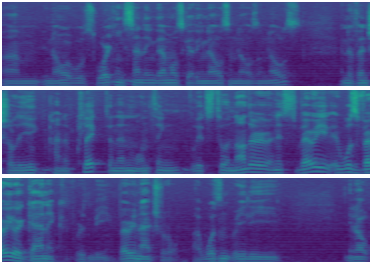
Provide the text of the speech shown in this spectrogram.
Um, you know, I was working, sending demos, getting no's and no's and no's, and eventually kind of clicked. And then one thing leads to another, and it's very it was very organic with me, very natural. I wasn't really, you know,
